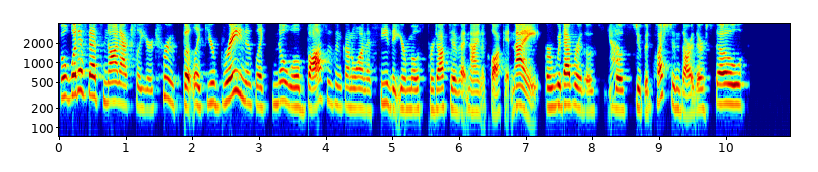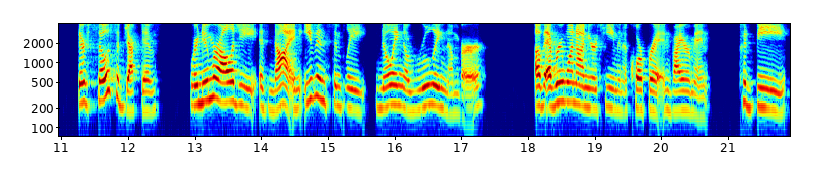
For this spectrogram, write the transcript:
But what if that's not actually your truth but like your brain is like no well boss isn't going to want to see that you're most productive at nine o'clock at night or whatever those yeah. those stupid questions are. They're so they're so subjective where numerology is not. And even simply knowing a ruling number of everyone on your team in a corporate environment could be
